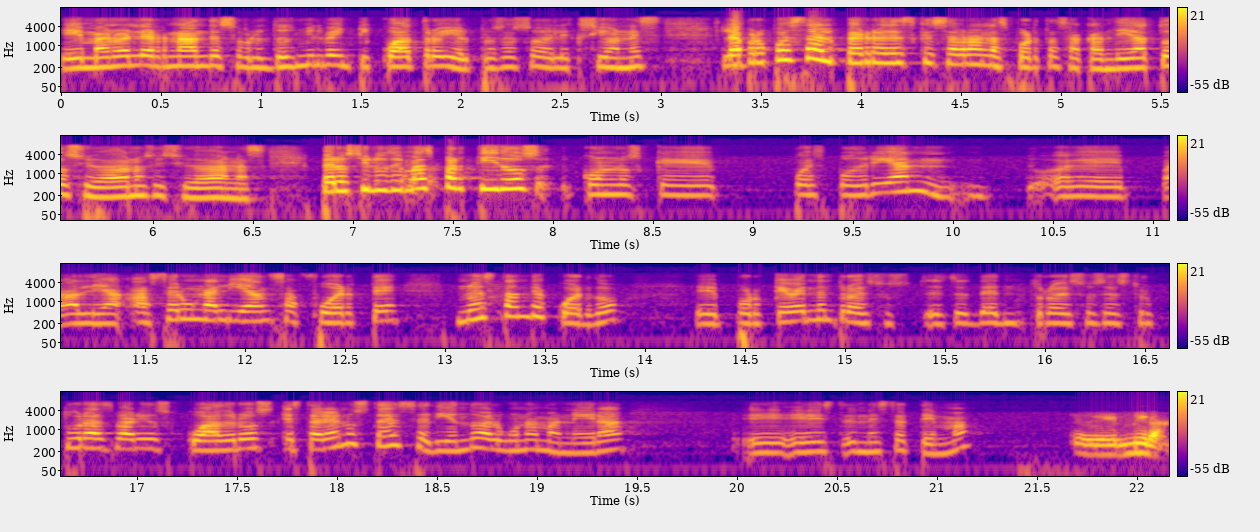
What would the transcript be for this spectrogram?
eh, Manuel Hernández sobre el 2024 y el proceso de elecciones, la propuesta del PRD es que se abran las puertas a candidatos ciudadanos y ciudadanas, pero si los demás partidos con los que pues podrían eh, hacer una alianza fuerte no están de acuerdo, eh, porque ven dentro de sus dentro de sus estructuras varios cuadros, ¿estarían ustedes cediendo de alguna manera eh, en este tema? mira,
